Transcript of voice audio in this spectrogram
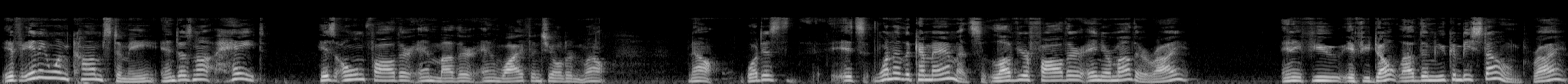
If anyone comes to me and does not hate his own father and mother and wife and children, well, now, what is it's one of the commandments. Love your father and your mother right? And if you if you don't love them you can be stoned right?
